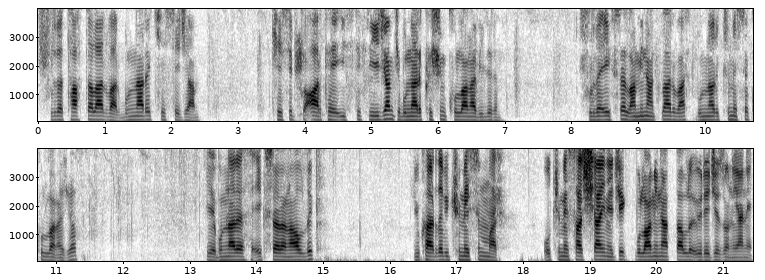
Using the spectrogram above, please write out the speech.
Şurada tahtalar var. Bunları keseceğim. Kesip şu arkaya istifleyeceğim ki bunları kışın kullanabilirim. Şurada ekstra laminatlar var. Bunları kümese kullanacağız. Diye bunları ekstradan aldık. Yukarıda bir kümesim var. O kümes aşağı inecek. Bu laminatlarla öreceğiz onu. Yani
